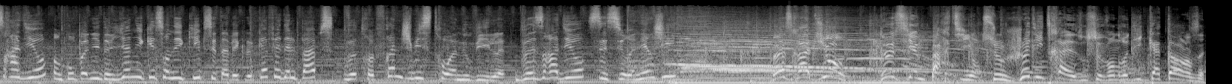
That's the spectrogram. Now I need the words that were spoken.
Buzz Radio, en compagnie de Yannick et son équipe, c'est avec le Café Del Paps, votre French Bistro à Nouville. Buzz Radio, c'est sur Énergie. Buzz Radio, deuxième partie, en ce jeudi 13 ou ce vendredi 14.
